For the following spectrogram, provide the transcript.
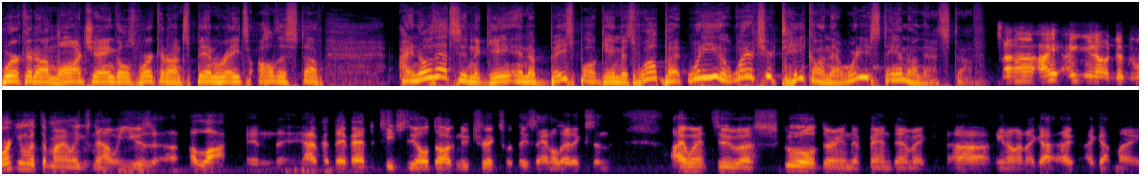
working on launch angles, working on spin rates, all this stuff. I know that's in the game in a baseball game as well, but what do you what's your take on that? Where do you stand on that stuff? Uh, I, I, you know, working with the minor leagues now, we use a, a lot, and I've, they've had to teach the old dog new tricks with these analytics. And I went to uh, school during the pandemic, uh, you know, and I got I, I, got my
